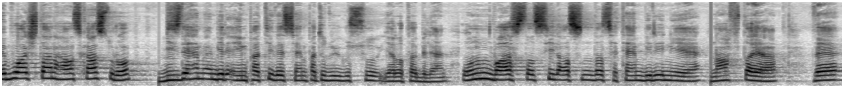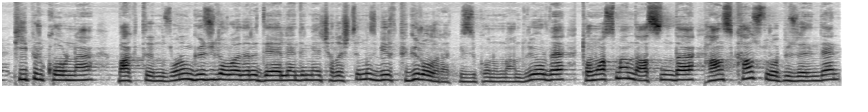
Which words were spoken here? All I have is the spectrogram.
Ve bu açıdan Hans Kastrop bizde hemen bir empati ve sempati duygusu yaratabilen, onun vasıtasıyla aslında Setembrini'ye, Nafta'ya ve Pieperkorn'a baktığımız, onun gözüyle olayları değerlendirmeye çalıştığımız bir figür olarak bizi konumlandırıyor ve Thomas Mann da aslında Hans Castorp üzerinden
